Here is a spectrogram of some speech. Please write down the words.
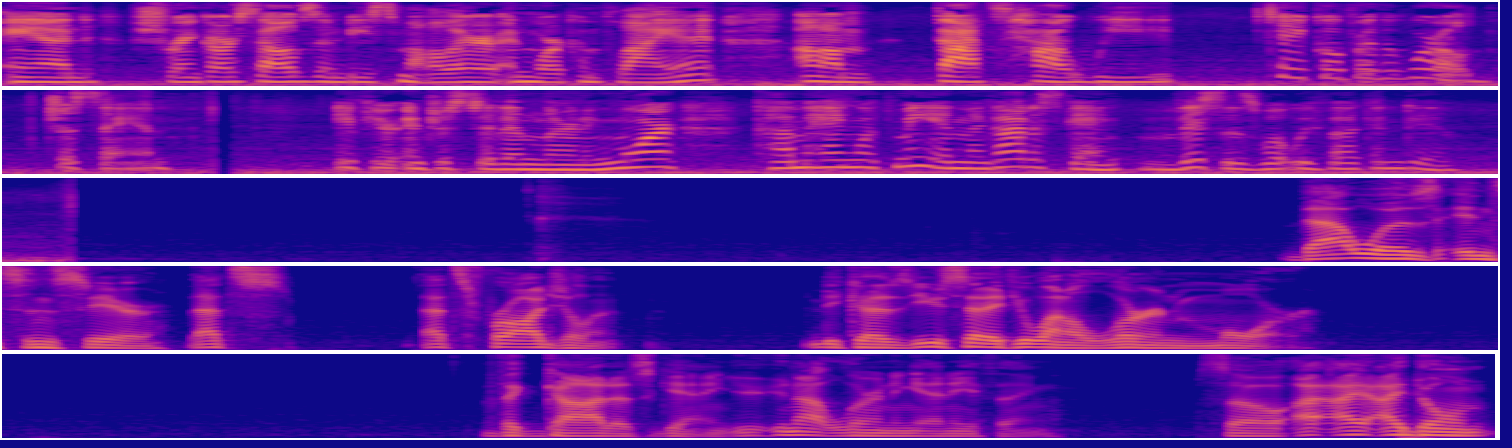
and shrink ourselves and be smaller and more compliant. Um, that's how we take over the world. Just saying. If you're interested in learning more, come hang with me in the Goddess Gang. This is what we fucking do. That was insincere. That's that's fraudulent. Because you said if you want to learn more. The Goddess Gang. You're not learning anything. So I, I don't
